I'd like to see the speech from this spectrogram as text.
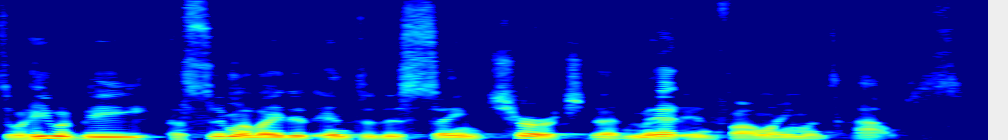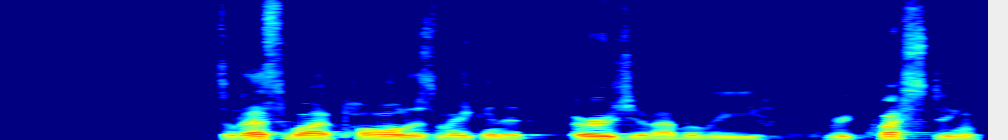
So he would be assimilated into this same church that met in Philemon's house. So that's why Paul is making it urgent, I believe, requesting,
